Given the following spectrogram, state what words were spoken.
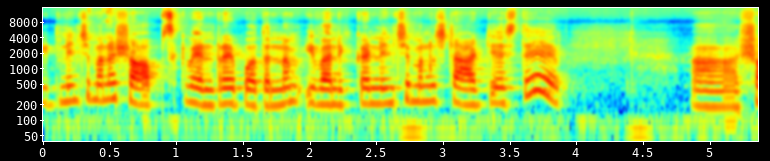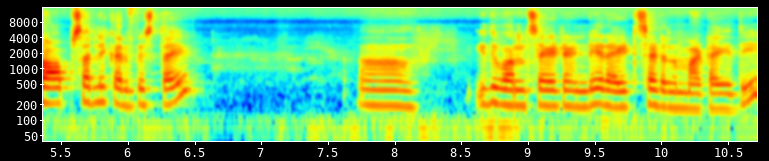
ఇటు నుంచి మనం షాప్స్కి ఎంటర్ అయిపోతున్నాం. ఇవన్నీ ఇక్కడి నుంచి మనం స్టార్ట్ చేస్తే షాప్స్ అన్నీ కనిపిస్తాయి. ఇది వన్ సైడ్ అండి రైట్ సైడ్ అనమాట ఇది.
